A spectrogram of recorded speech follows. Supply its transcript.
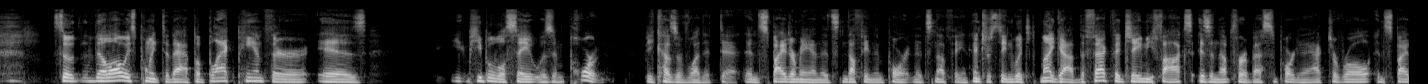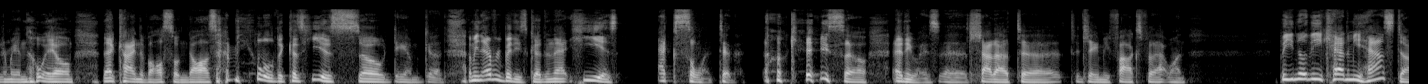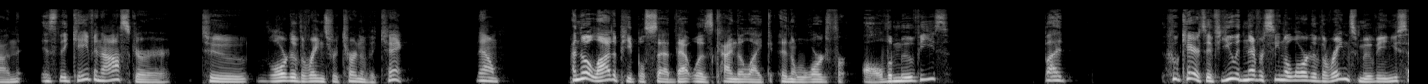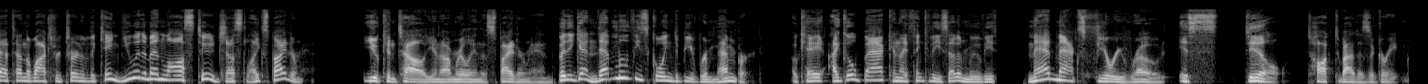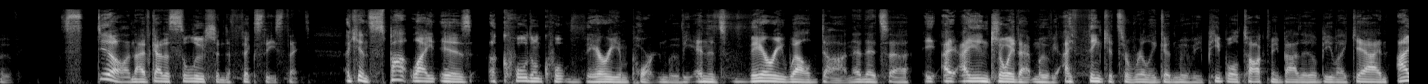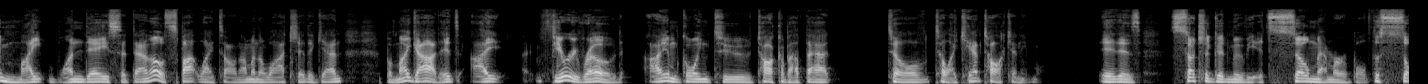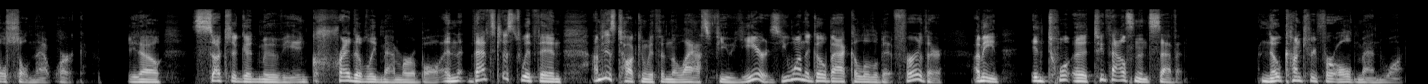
so they'll always point to that. But Black Panther is, people will say it was important because of what it did. And Spider Man, it's nothing important. It's nothing interesting. Which, my God, the fact that Jamie Foxx isn't up for a Best Supporting Actor role in Spider Man No Way Home, that kind of also gnaws at me a little bit because he is so damn good. I mean, everybody's good in that. He is excellent in it. Okay, so anyways, uh, shout out to to Jamie Foxx for that one. But you know, the Academy has done is they gave an Oscar to Lord of the Rings: Return of the King. Now, I know a lot of people said that was kind of like an award for all the movies, but who cares? If you had never seen a Lord of the Rings movie and you sat down to watch Return of the King, you would have been lost too, just like Spider Man. You can tell, you know, I'm really into Spider Man. But again, that movie's going to be remembered. Okay. I go back and I think of these other movies. Mad Max Fury Road is still talked about as a great movie. Still. And I've got a solution to fix these things. Again, Spotlight is a quote unquote very important movie and it's very well done. And it's, uh, I, I enjoy that movie. I think it's a really good movie. People talk to me about it. They'll be like, yeah, and I might one day sit down. Oh, Spotlight's on. I'm going to watch it again. But my God, it's, I, Fury Road, I am going to talk about that till till I can't talk anymore. It is such a good movie. It's so memorable. The Social Network, you know, such a good movie, incredibly memorable. And that's just within, I'm just talking within the last few years. You want to go back a little bit further. I mean, in tw- uh, 2007, No Country for Old Men won,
